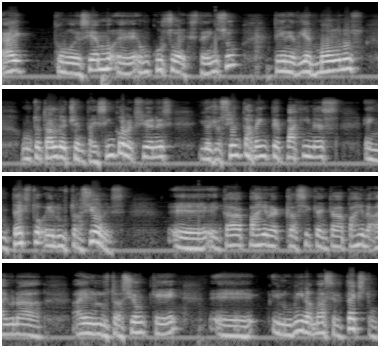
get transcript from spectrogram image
hay, como decíamos, eh, un curso extenso, tiene 10 módulos, un total de 85 lecciones y 820 páginas en texto e ilustraciones. Eh, en cada página clásica, en cada página hay una, hay una ilustración que eh, ilumina más el texto.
